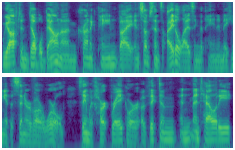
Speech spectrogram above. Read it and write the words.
We often double down on chronic pain by, in some sense, idolizing the pain and making it the center of our world. Same with heartbreak or a victim mentality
